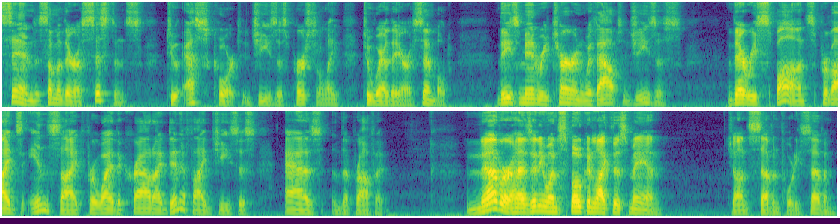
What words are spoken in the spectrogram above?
send some of their assistants to escort Jesus personally to where they are assembled. These men return without Jesus. Their response provides insight for why the crowd identified Jesus as the prophet. Never has anyone spoken like this man. John 7:47.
